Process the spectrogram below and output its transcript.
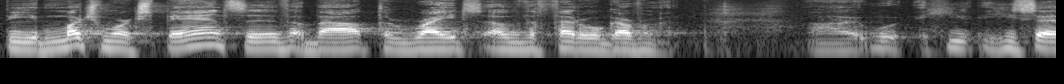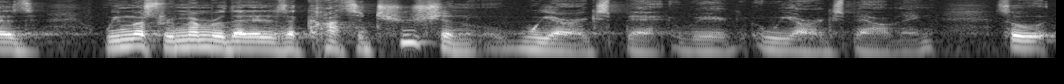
be much more expansive about the rights of the federal government. Uh, he, he says, we must remember that it is a constitution we are, expa- we, we are expounding. So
